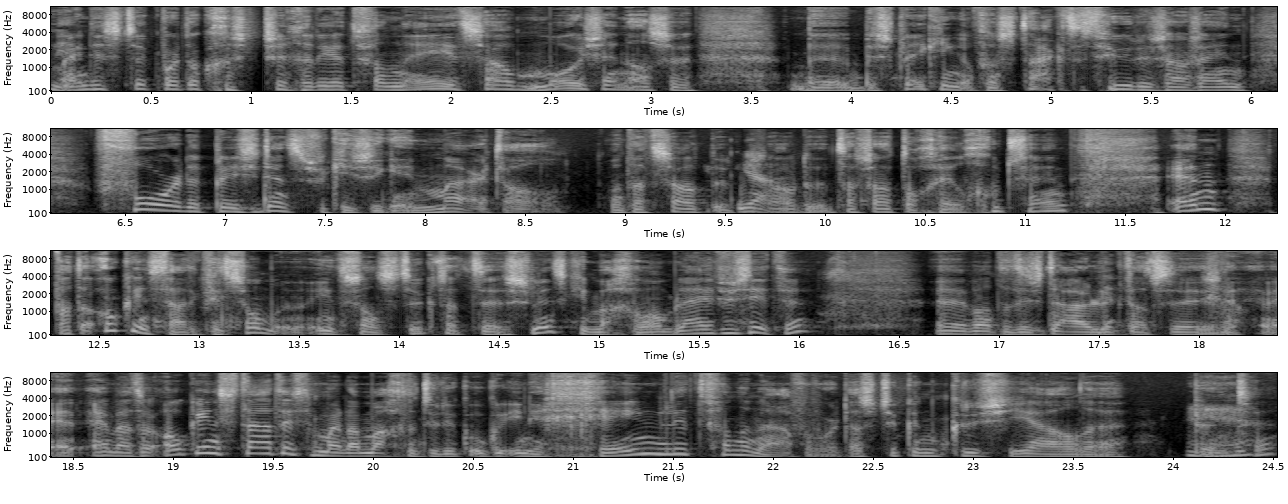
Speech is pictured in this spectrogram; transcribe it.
Maar in dit stuk wordt ook gesuggereerd van nee, het zou mooi zijn als er bespreking of een staakt het vuren zou zijn voor de presidentsverkiezingen in maart al. Want dat zou, zou, dat zou toch heel goed zijn. En wat er ook in staat, ik vind het zo'n interessant stuk, dat Zelensky mag gewoon blijven zitten. Uh, want het is duidelijk dat ze. En, en, wat er ook in staat is, maar dan mag natuurlijk Oekraïne geen lid van de NAVO worden. Dat is natuurlijk een cruciaal uh, punt. Ja.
